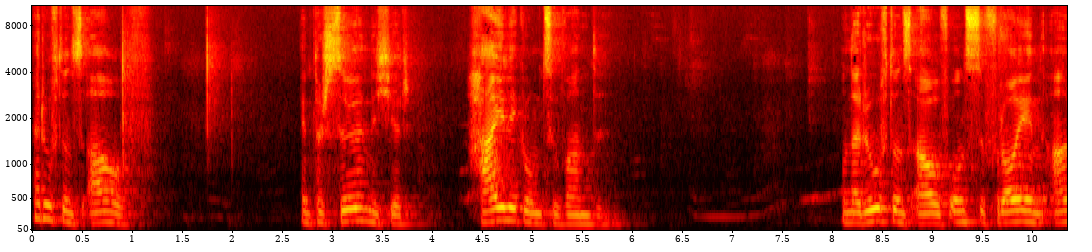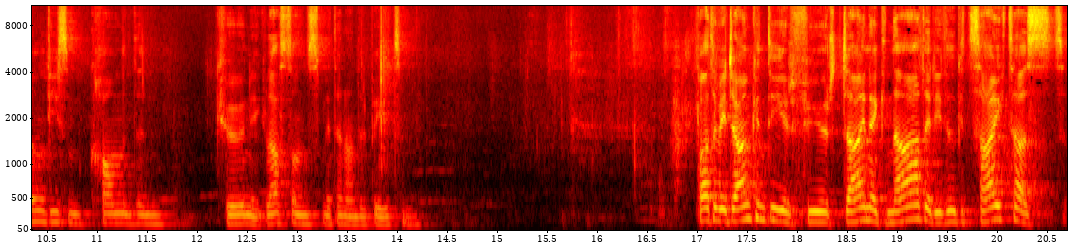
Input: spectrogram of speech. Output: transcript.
Er ruft uns auf, in persönlicher Heiligung zu wandeln. Und er ruft uns auf, uns zu freuen an diesem kommenden König. Lasst uns miteinander beten. Vater, wir danken dir für deine Gnade, die du gezeigt hast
